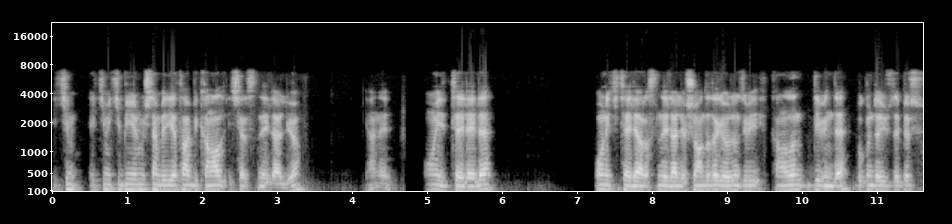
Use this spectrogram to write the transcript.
Ekim, Ekim 2023'ten beri yatay bir kanal içerisinde ilerliyor. Yani 17 TL ile 12 TL arasında ilerliyor. Şu anda da gördüğünüz gibi kanalın dibinde. Bugün de %1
